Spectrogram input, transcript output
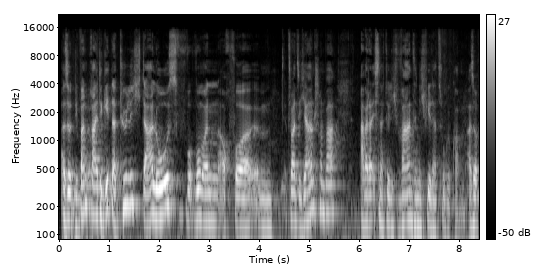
Also die Bandbreite geht natürlich da los, wo, wo man auch vor ähm, 20 Jahren schon war, aber da ist natürlich wahnsinnig viel dazugekommen. Also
